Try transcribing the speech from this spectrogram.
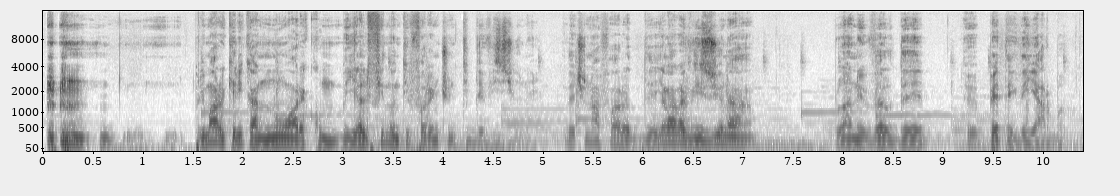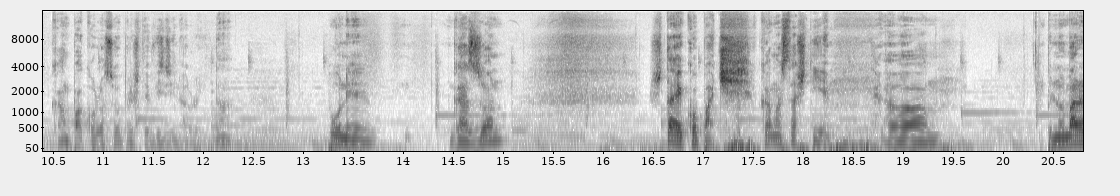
Primarul Chirica nu are cum... El fiind un tip fără niciun tip de viziune. Deci în afară de... El are viziunea la nivel de petec de iarbă. Cam pe acolo se oprește viziunea lui. Da? Pune gazon, și taie copaci. Cam asta știe. Uh, prin urmare,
